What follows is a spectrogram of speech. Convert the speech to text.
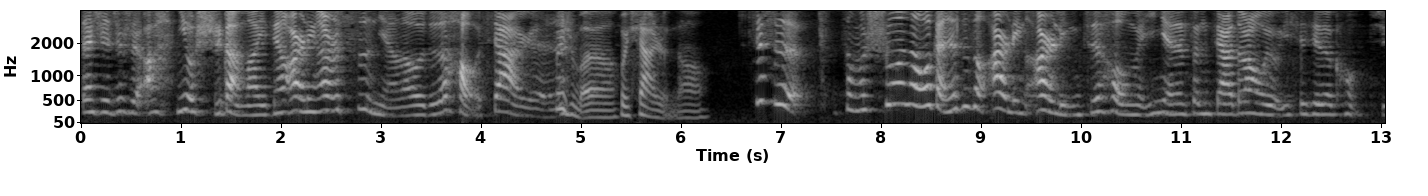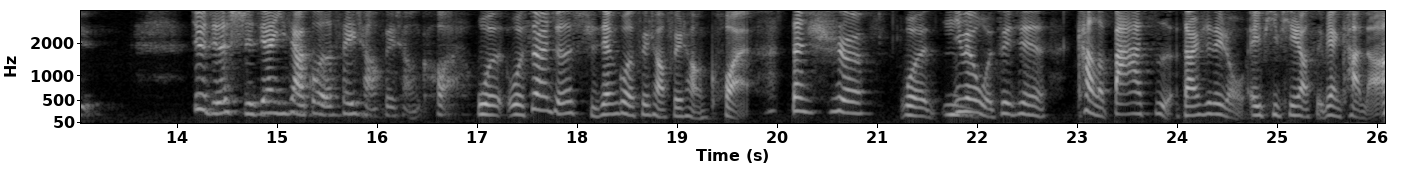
但是就是啊，你有实感吗？已经二零二四年了，我觉得好吓人。为什么会吓人呢？就是怎么说呢？我感觉自从二零二零之后，每一年的增加都让我有一些些的恐惧，就是觉得时间一下过得非常非常快。我我虽然觉得时间过得非常非常快，但是我因为我最近看了八字，当然是那种 A P P 上随便看的啊，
